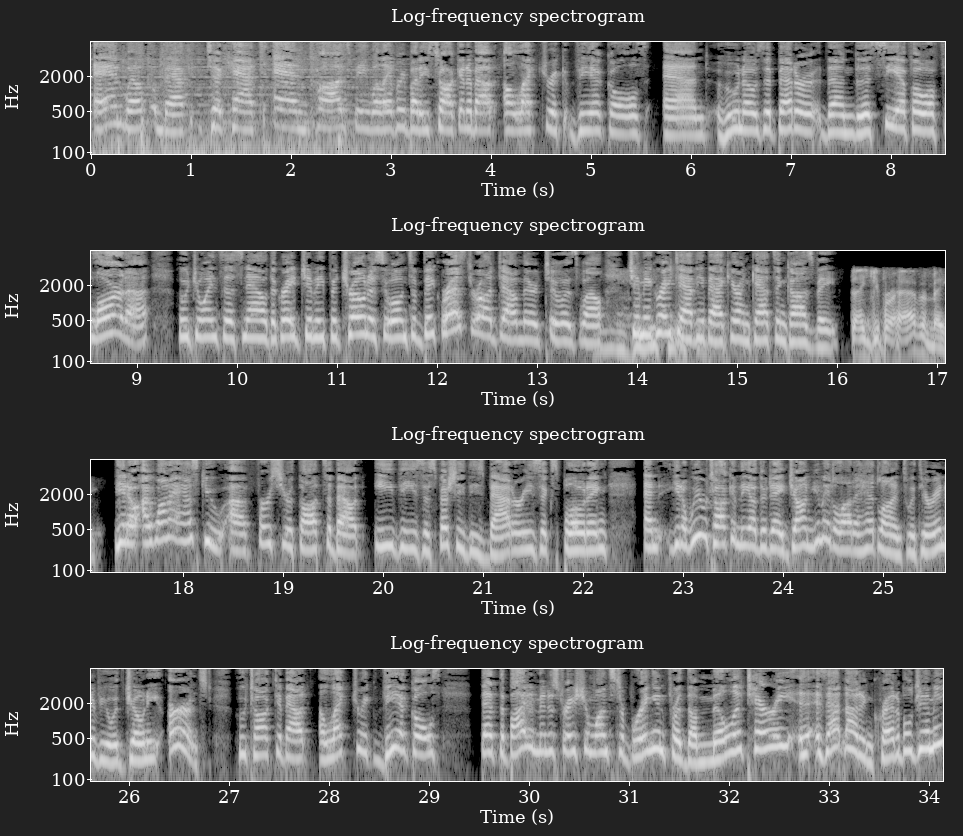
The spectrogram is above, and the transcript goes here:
And welcome back to Cats and Cosby. Well, everybody's talking about electric vehicles and who knows it better than the CFO of Florida who joins us now, the great Jimmy Patronis who owns a big restaurant down there too as well. Jimmy, great to have you back here on Cats and Cosby. Thank you for having me. You know, I want to ask you uh, first your thoughts about EVs, especially these batteries exploding. And you know, we were talking the other day, John. You made a lot of headlines with your interview with Joni Ernst, who talked about electric vehicles that the Biden administration wants to bring in for the military. Is that not incredible, Jimmy?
